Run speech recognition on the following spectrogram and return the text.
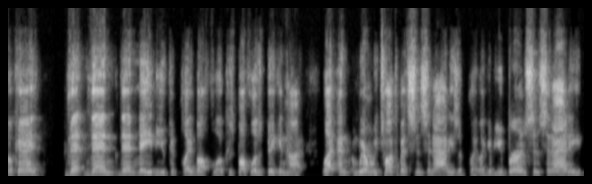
okay, then then then maybe you could play Buffalo because Buffalo's big in nine. Like and remember we talked about Cincinnati as a play. Like if you burn Cincinnati,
